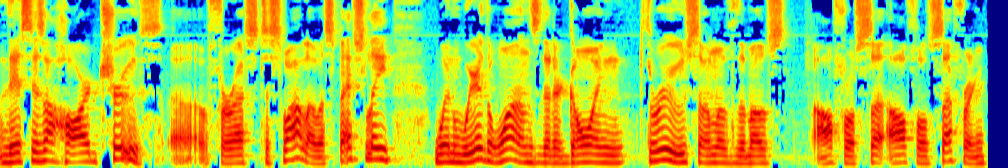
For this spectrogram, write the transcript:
this is a hard truth uh, for us to swallow, especially when we're the ones that are going through some of the most awful, su- awful suffering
